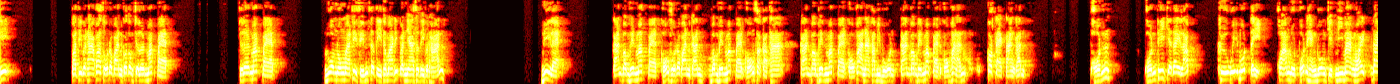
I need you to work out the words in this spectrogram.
นี้ ปฏิปทาพระโสดาบันก็ต้องเจริญมรรคแปด เจริญมรรคแปดรวมลงมาที่ศีลสติธรรมาธิปัญญาสติปัฏฐาน นี่แหละ การบำเพ็ญมรรคแปดของโสดาบันการบำเพ็ญมรรคแปดของสกทาการบำเพ็ญมรรคแปดของพระอนาคามีบุคการบำเพ็ญมรรคแปดของพระหลันก็แตกต่างกัน ผลผลที่จะได้รับคือวิมุตติ ความหลุดพ้นแห่งดวงจิตมีมากน้อยได้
